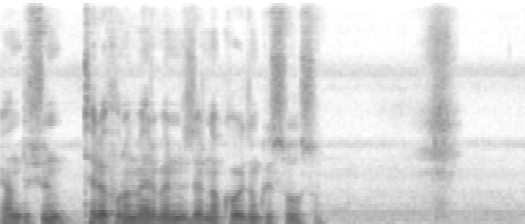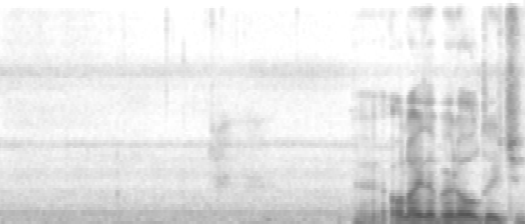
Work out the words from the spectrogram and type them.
Yani düşün telefonu mermerin üzerine koydum ki soğusun. Ee, olay da böyle olduğu için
